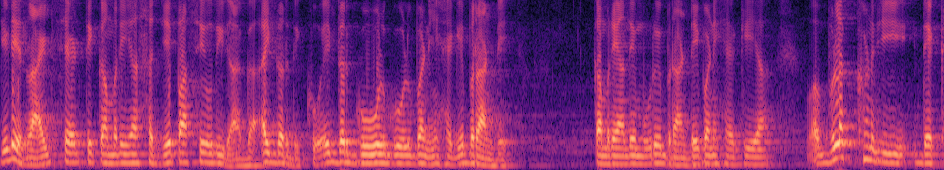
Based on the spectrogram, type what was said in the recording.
ਜਿਹੜੇ ਰਾਈਟ ਸਾਈਡ ਤੇ ਕਮਰੇ ਆ, ਸੱਜੇ ਪਾਸੇ ਉਹਦੀ ਰੱਗ ਆ। ਇੱਧਰ ਦੇਖੋ, ਇੱਧਰ ਗੋਲ ਗੋਲ ਬਣੇ ਹੈਗੇ ਬਰਾਂਡੇ। ਕਮਰਿਆਂ ਦੇ ਮੂਹਰੇ ਬਰਾਂਡੇ ਬਣੇ ਹੈਗੇ ਆ। ਵਿਲੱਖਣ ਜੀ ਦਿੱਖ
